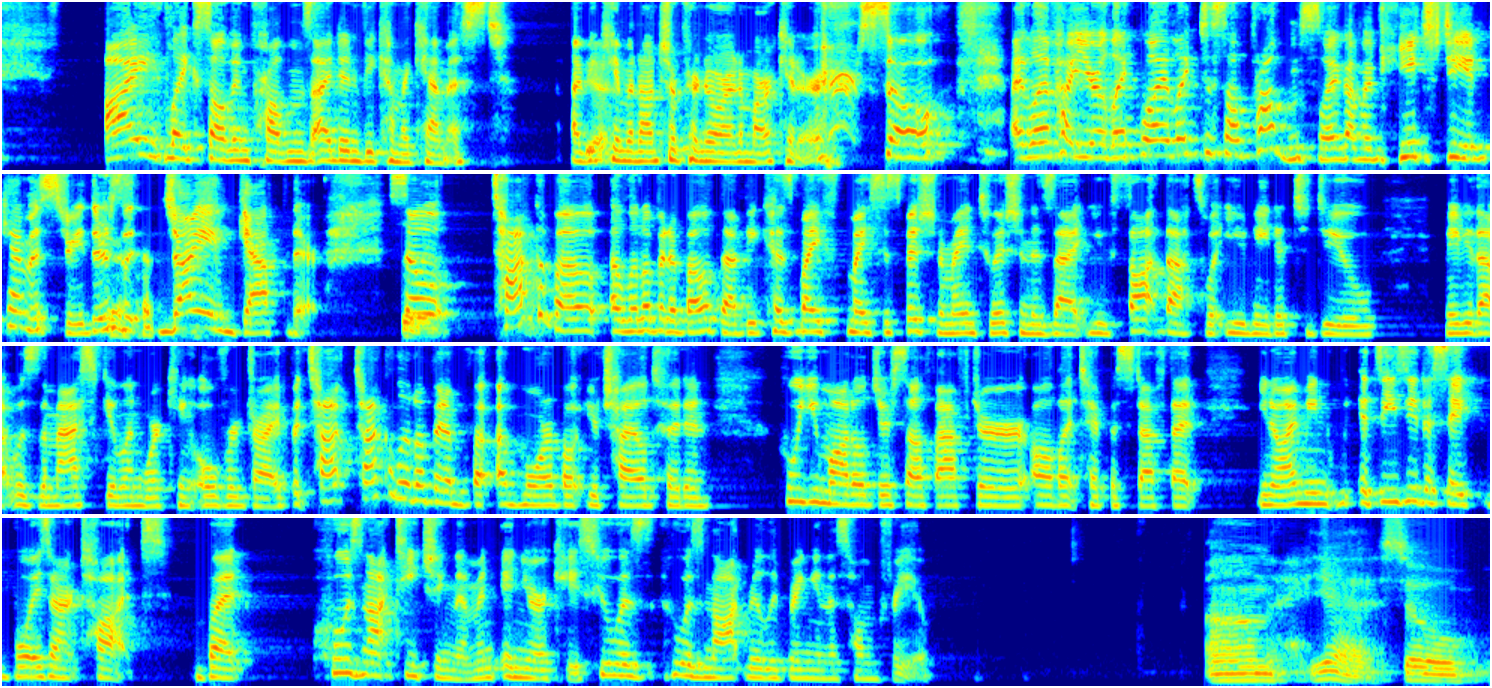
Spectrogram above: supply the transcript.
i like solving problems i didn't become a chemist I became yeah. an entrepreneur and a marketer. So I love how you're like, well, I like to solve problems. So I got my PhD in chemistry. There's a giant gap there. So talk about a little bit about that because my my suspicion or my intuition is that you thought that's what you needed to do. Maybe that was the masculine working overdrive. But talk talk a little bit about, more about your childhood and who you modeled yourself after, all that type of stuff. That you know, I mean, it's easy to say boys aren't taught, but who's not teaching them in, in your case who is who is not really bringing this home for you um yeah so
